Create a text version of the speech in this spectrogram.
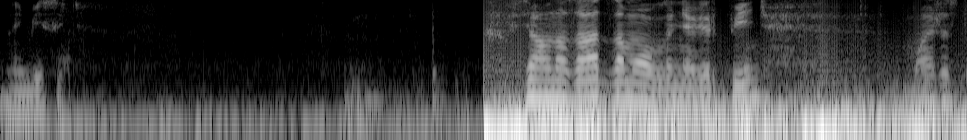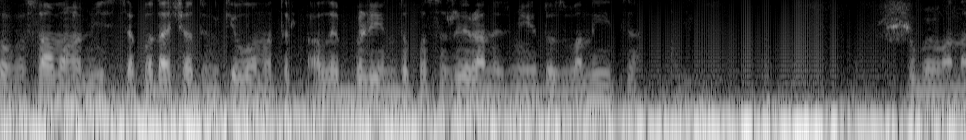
Не бісить. Взяв назад замовлення в Ірпінь. Майже з того самого місця, подача 1 кілометр, але блін, до пасажира не зміг дозвонитися. Щоб вона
